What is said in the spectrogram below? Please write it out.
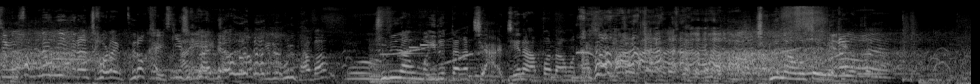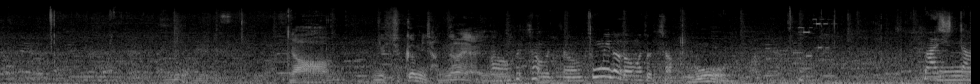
지금. 선배님이랑 저랑 들어갈 기세가 아니야. 우리 봐봐. 줄이 나오면 막 이랬다가 지, 쟤네 아빠 나오면 다시. 줄이 나오면 또 이렇게. 야, 이게 식감이 장난이 아니네. 그렇죠, 그렇죠. 풍미도 너무 좋죠. 오. 맛있다.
